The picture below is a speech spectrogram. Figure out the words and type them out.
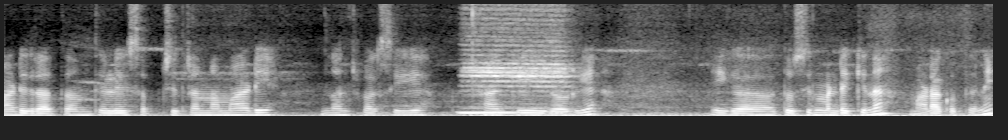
ಮಾಡಿದ್ರಾತ ಅಂತೇಳಿ ಸ್ವಲ್ಪ ಚಿತ್ರಾನ್ನ ಮಾಡಿ ಲಂಚ್ ಬಾಕ್ಸಿಗೆ ಹಾಕಿ ಈಗ ಅವ್ರಿಗೆ ಈಗ ತುಸಿದ ಮಂಡಕ್ಕಿನ ಮಾಡಾಕೋತೀನಿ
